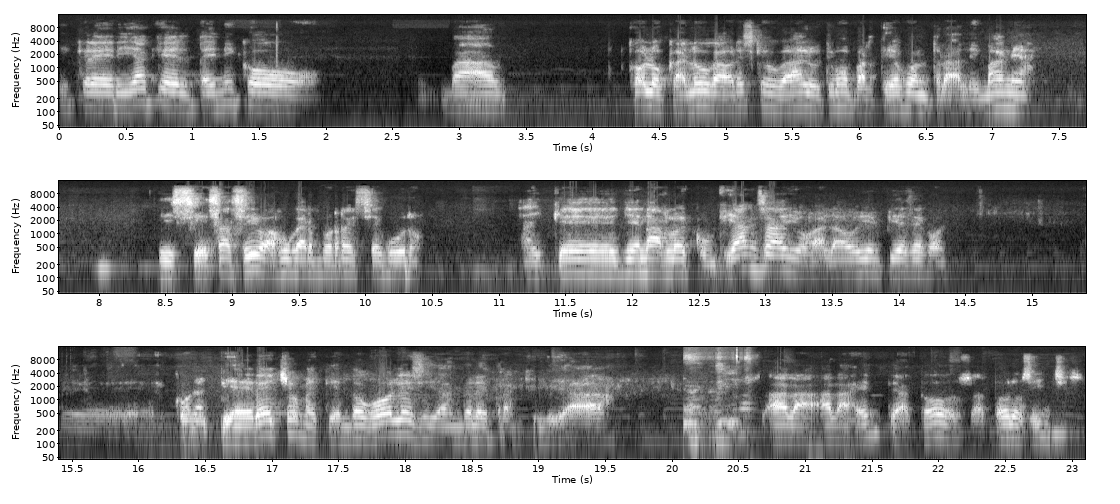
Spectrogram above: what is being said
y creería que el técnico va colocar jugadores que jugaban el último partido contra Alemania. Y si es así, va a jugar Borré seguro. Hay que llenarlo de confianza y ojalá hoy empiece con, eh, con el pie derecho, metiendo goles y dándole tranquilidad a la, a la gente, a todos, a todos los hinchas.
